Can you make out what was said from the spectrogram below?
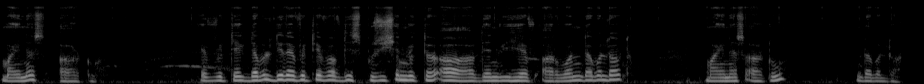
minus r2 if we take double derivative of this position vector r then we have r1 double dot minus r2 double dot.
